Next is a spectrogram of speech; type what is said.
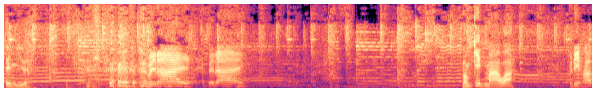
เต้นอย่างนี้เลย ไม่ได้ ไม่ได้ น้องกิดมาว่ะวัสดีครับ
